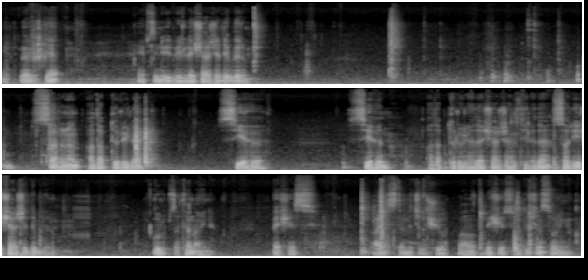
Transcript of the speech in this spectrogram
Evet, böylelikle hepsini birbiriyle şarj edebilirim. sarının adaptörüyle siyahı, siyahın adaptörüyle de şarj aletiyle de sarıyı şarj edebiliyorum. Grup zaten aynı. 5S aynı sistemde çalışıyor. Bağlantı 5S olduğu için sorun yok.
